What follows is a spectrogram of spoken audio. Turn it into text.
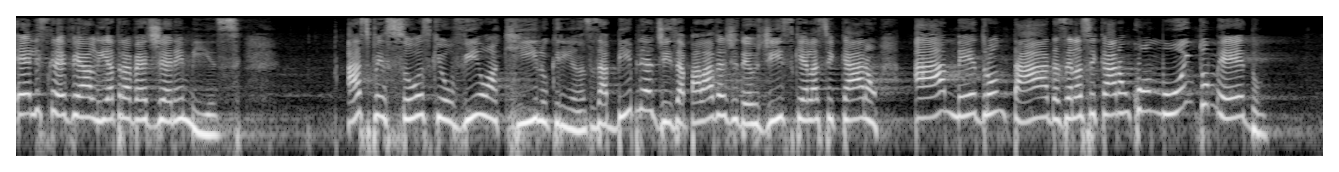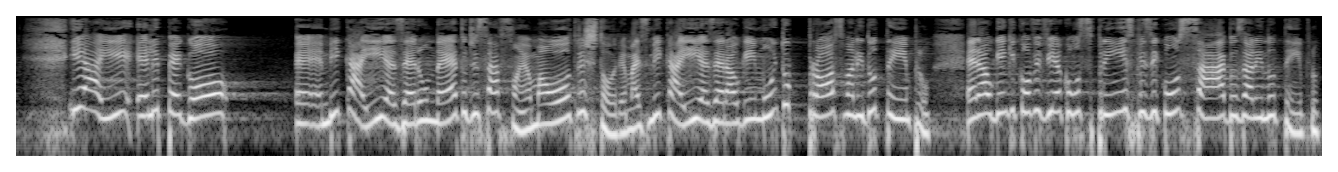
ele escrever ali através de Jeremias. As pessoas que ouviam aquilo, crianças, a Bíblia diz, a palavra de Deus diz que elas ficaram amedrontadas, elas ficaram com muito medo. E aí ele pegou é, Micaías era o neto de Safã, é uma outra história, mas Micaías era alguém muito próximo ali do templo. Era alguém que convivia com os príncipes e com os sábios ali no templo.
